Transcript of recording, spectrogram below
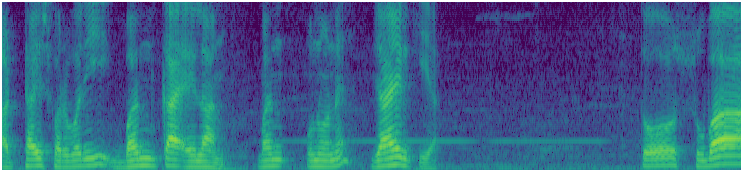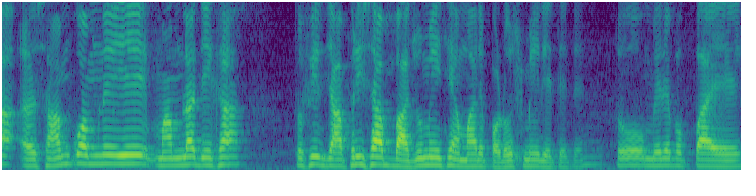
28 फरवरी बंद का ऐलान, बंद उन्होंने ज़ाहिर किया। तो सुबह शाम को हमने ये मामला देखा तो फिर जाफरी साहब बाजू में ही थे, हमारे पड़ोस में ही रहते थे। तो मेरे पप्पा है,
